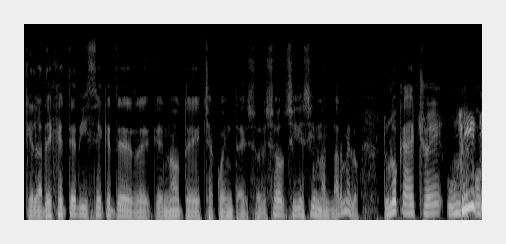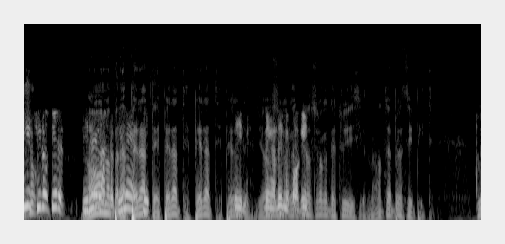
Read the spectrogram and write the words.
que la DGT dice que, te, que no te echa cuenta eso. Eso sigue sin mandármelo. Tú lo que has hecho es un Sí, sí, recurso... sí, lo tiene. tiene No, la- no, pero tiene- espérate, espérate, espérate, espérate. Dime, Yo venga, sé dime, lo que, Joaquín. yo sé lo que te estoy diciendo, no te precipites. Tú,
